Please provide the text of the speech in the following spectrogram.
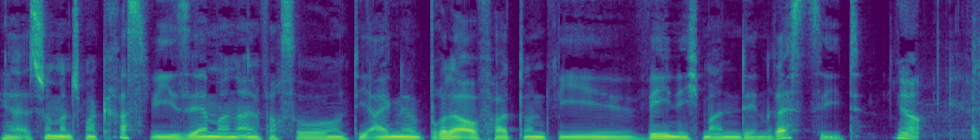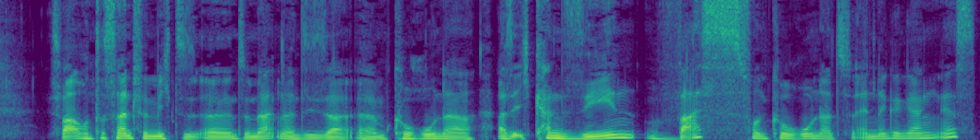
Ja, ist schon manchmal krass, wie sehr man einfach so die eigene Brille auf hat und wie wenig man den Rest sieht. Ja. Es war auch interessant für mich zu, äh, zu merken an dieser ähm, Corona. Also ich kann sehen, was von Corona zu Ende gegangen ist.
